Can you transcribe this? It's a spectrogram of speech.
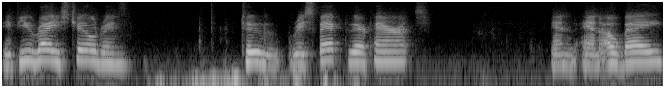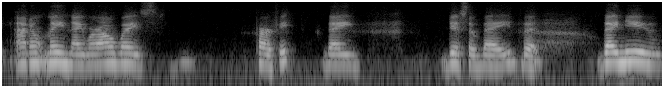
if you raise children to respect their parents and and obey, I don't mean they were always perfect. They disobeyed, but they knew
